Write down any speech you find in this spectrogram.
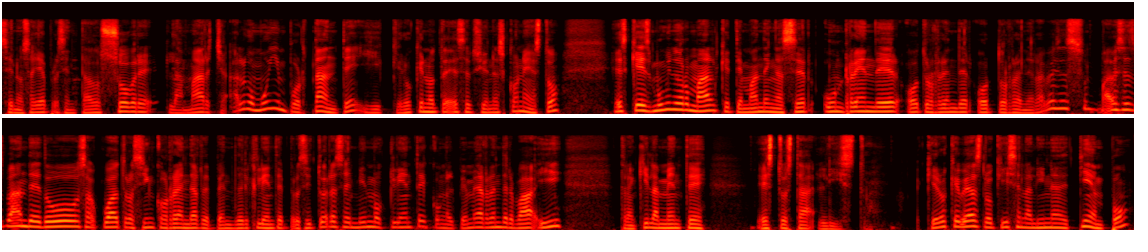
se nos haya presentado sobre la marcha. Algo muy importante, y creo que no te decepciones con esto, es que es muy normal que te manden a hacer un render, otro render, otro render. A veces, a veces van de 2 a 4 a 5 renders, depende del cliente, pero si tú eres el mismo cliente, con el primer render va y tranquilamente esto está listo. Quiero que veas lo que hice en la línea de tiempo.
